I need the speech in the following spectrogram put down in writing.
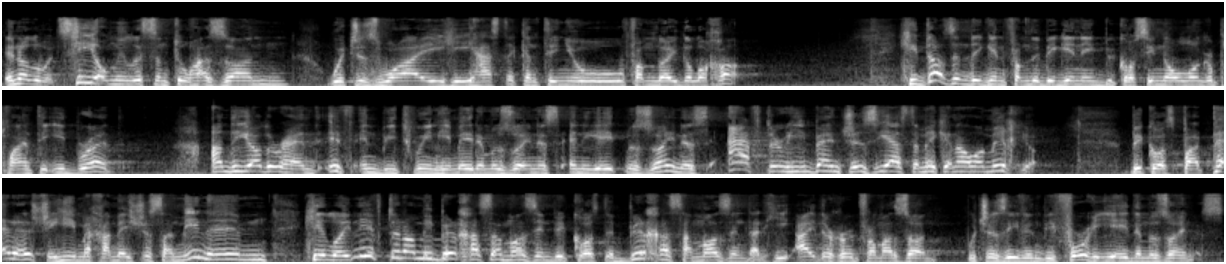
In other words, he only listened to Hazan, which is why he has to continue from Noidalacha. He doesn't begin from the beginning because he no longer planned to eat bread. On the other hand, if in between he made a mazoinus and he ate mazoinus, after he benches, he has to make an alamichya because parperes shehi mechameshes aminim kiloi nifton mi birchas hamazin because the birchas hamazin that he either heard from Azon, which is even before he ate the mazonis,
